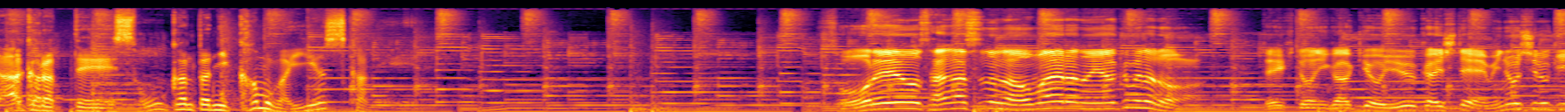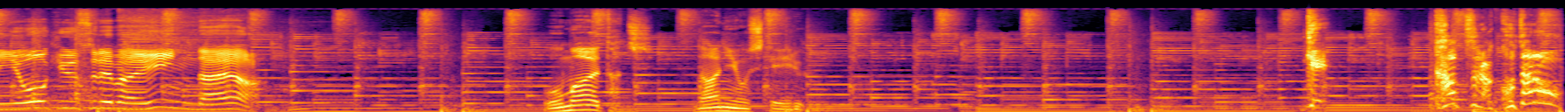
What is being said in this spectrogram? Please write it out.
だからってそう簡単にカモが癒すかね？それを探すのがお前らの役目だろ適当にガキを誘拐して身代金要求すればいいんだよ。お前たち何をしている？け桂小太郎！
